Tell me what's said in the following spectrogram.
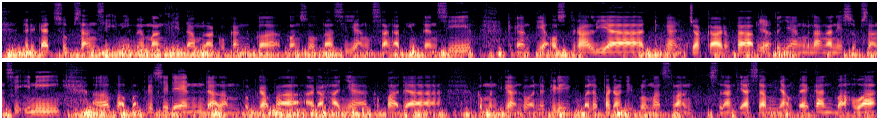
Terkait substansi ini memang kita melakukan konsultasi yang sangat intensif dengan pihak Australia, dengan Jakarta Ya. tentunya yang menangani substansi ini eh, Bapak Presiden dalam beberapa arahannya kepada Kementerian Luar Negeri kepada para diplomat senantiasa menyampaikan bahwa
